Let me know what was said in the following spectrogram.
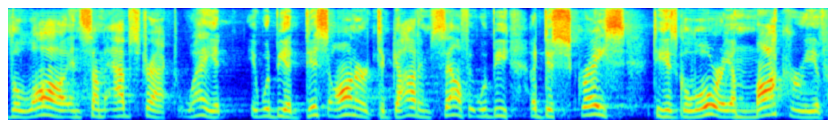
the law in some abstract way. It, it would be a dishonor to God Himself. It would be a disgrace to His glory, a mockery of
